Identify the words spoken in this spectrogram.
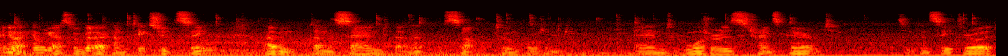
Anyway, here we go. So we've got our kind of textured scene. I haven't done the sand, but it's not too important. And water is transparent, so you can see through it.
